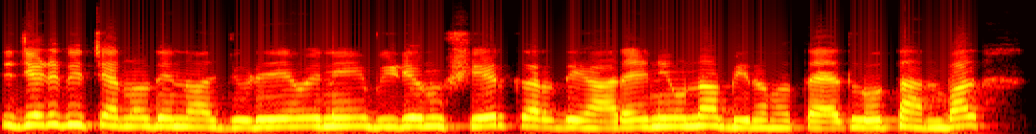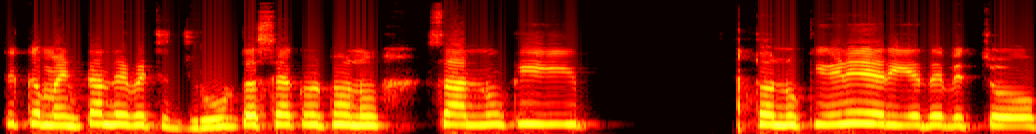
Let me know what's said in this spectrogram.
ਤੇ ਜਿਹੜੇ ਵੀ ਚੈਨਲ ਦੇ ਨਾਲ ਜੁੜੇ ਹੋਏ ਨੇ, ਵੀਡੀਓ ਨੂੰ ਸ਼ੇਅਰ ਕਰਦੇ ਆ ਰਹੇ ਨੇ, ਉਹਨਾਂ ਵੀਰਾਂ ਦਾ ਤਹਿ ਦਿਲੋਂ ਧੰਨਵਾਦ। ਤੇ ਕਮੈਂਟਾਂ ਦੇ ਵਿੱਚ ਜ਼ਰੂਰ ਦੱਸਿਆ ਕਰੋ ਤੁਹਾਨੂੰ, ਸਾਨੂੰ ਕੀ, ਤੁਹਾਨੂੰ ਕਿਹੜੇ ਏਰੀਆ ਦੇ ਵਿੱਚੋਂ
